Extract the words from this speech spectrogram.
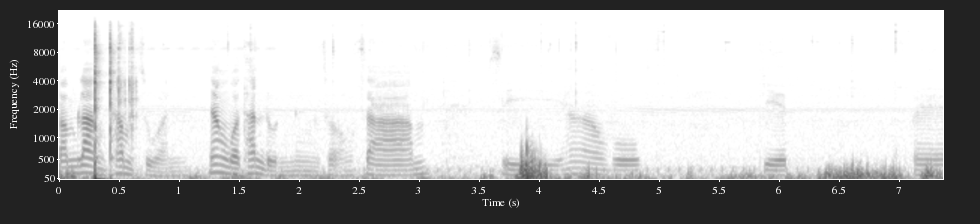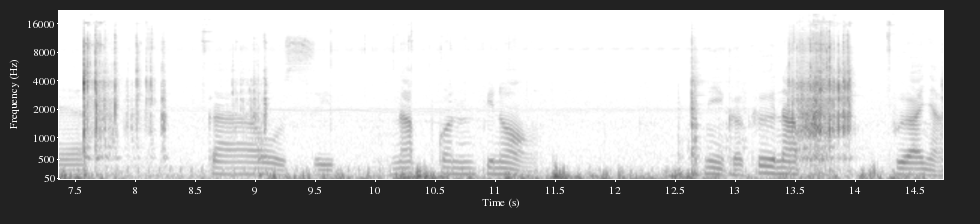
กำลังทำสวน นั่งบ่าท่านดุนหนึ่งสองสามสี่ห้าหกเจ็ด ปดเก้าสิบนับก่อนพี่น้อง นี่ก็คือนับเพื่ออย่าง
